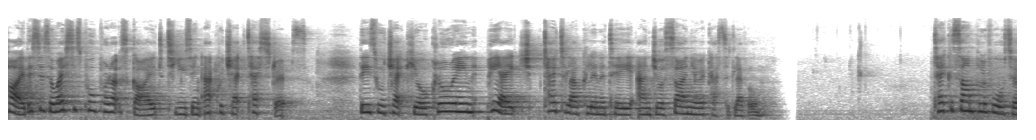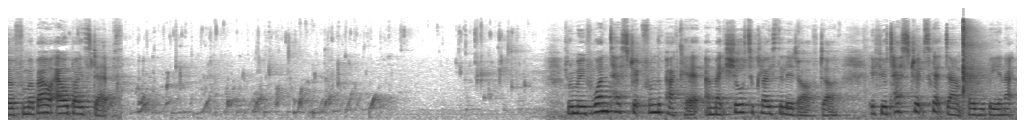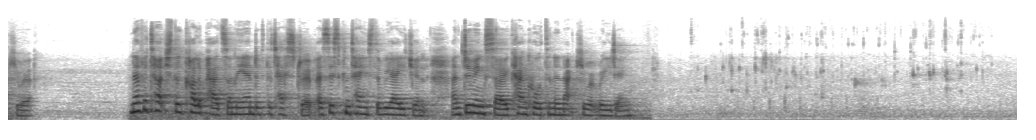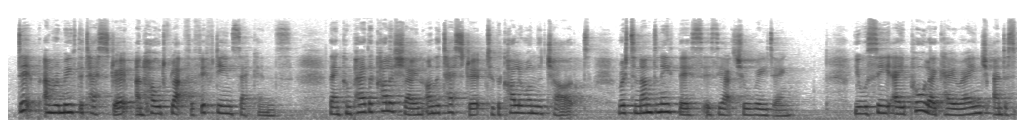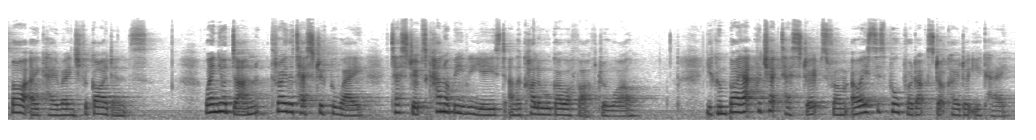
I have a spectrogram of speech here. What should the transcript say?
Hi, this is Oasis Pool Products Guide to using AquaChek test strips. These will check your chlorine, pH, total alkalinity and your cyanuric acid level. Take a sample of water from about elbow's depth. Remove one test strip from the packet and make sure to close the lid after. If your test strips get damp, they will be inaccurate. Never touch the colour pads on the end of the test strip as this contains the reagent and doing so can cause an inaccurate reading. Dip and remove the test strip and hold flat for 15 seconds. Then compare the colour shown on the test strip to the colour on the chart. Written underneath this is the actual reading. You will see a pool OK range and a spa OK range for guidance. When you're done, throw the test strip away. Test strips cannot be reused and the colour will go off after a while. You can buy AquaChek test strips from oasispoolproducts.co.uk.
